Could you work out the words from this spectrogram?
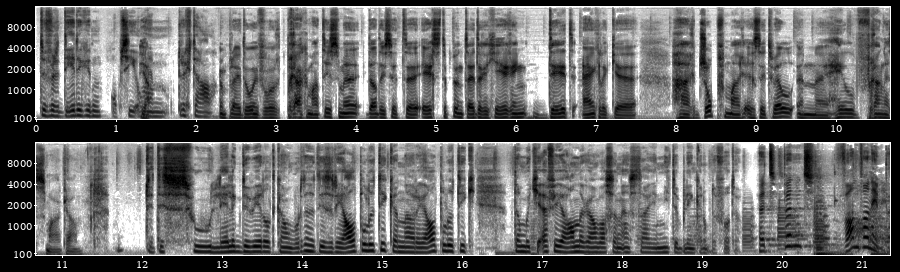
te verdedigen optie om Ja. hem terug te halen. Een pleidooi voor pragmatisme, dat is het eh, eerste punt. hè. De regering deed eigenlijk eh, haar job, maar er zit wel een eh, heel wrange smaak aan. Dit is hoe lelijk de wereld kan worden. Het is realpolitiek en na realpolitiek dan moet je even je handen gaan wassen en sta je niet te blinken op de foto. Het punt van Van Impe.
